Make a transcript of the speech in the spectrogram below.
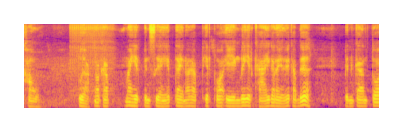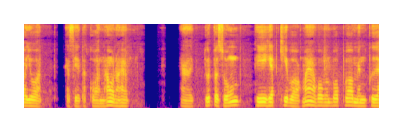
เข่าเปลือกเนาะครับมาเฮ็ดเป็นเสือเฮ็ดได้นะครับเฮ็ดพอเองหรือเฮ็ดขายก็ได้เลยครับ เด้อเป็นการต่อยอดเกษตรกรเฮานะครับจุดประสงค์ที่เฮ็ดคลิปออกมาบ่บ่บ่บ่แม่นเพื่อ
